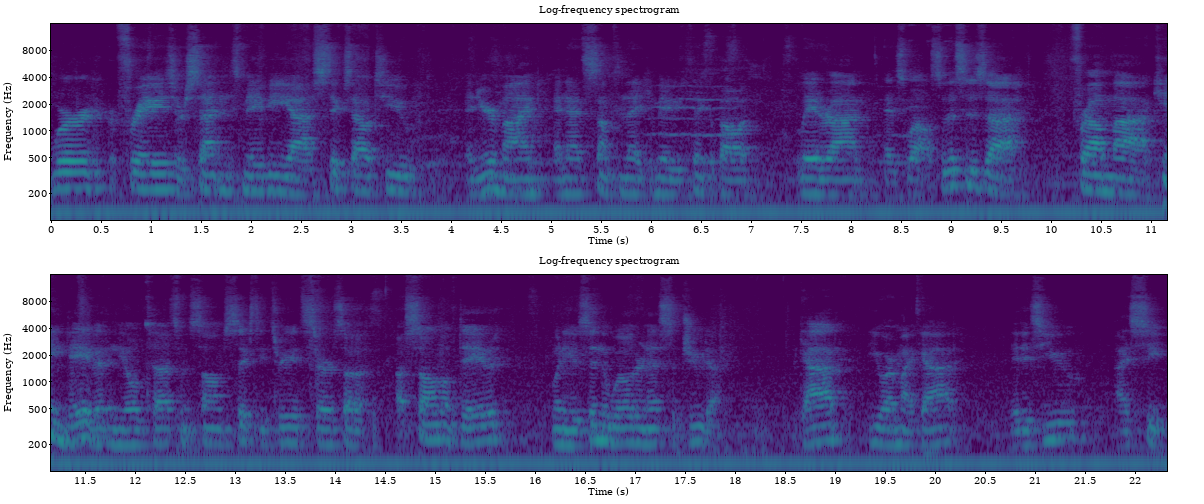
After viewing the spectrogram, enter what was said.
word or phrase or sentence maybe uh, sticks out to you in your mind, and that's something that you maybe think about later on as well. So this is uh, from uh, King David in the Old Testament, Psalm 63. It serves a, a psalm of David when he was in the wilderness of Judah. God, you are my God. It is you I seek.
